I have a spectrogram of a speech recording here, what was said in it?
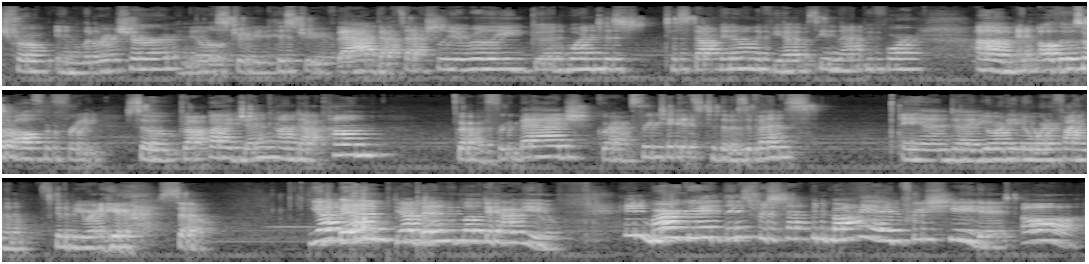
trope in literature, an illustrated history of that. That's actually a really good one to, to stop in on if you haven't seen that before. Um, and all those are all for free. So drop by gencon.com, grab a free badge, grab free tickets to those events, and uh, you already know where to find them. It's going to be right here. So, yeah, Ben, yeah, Ben, we'd love to have you. Hey, Margaret, thanks for stopping by. I appreciate it. Oh,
